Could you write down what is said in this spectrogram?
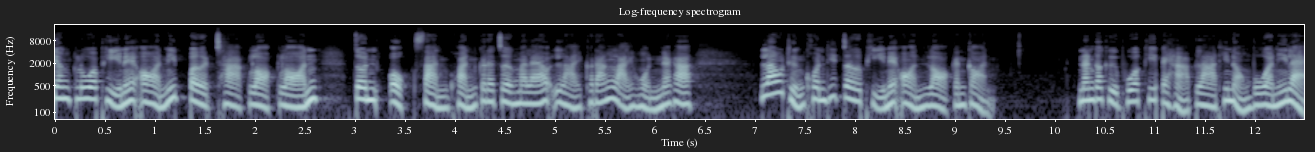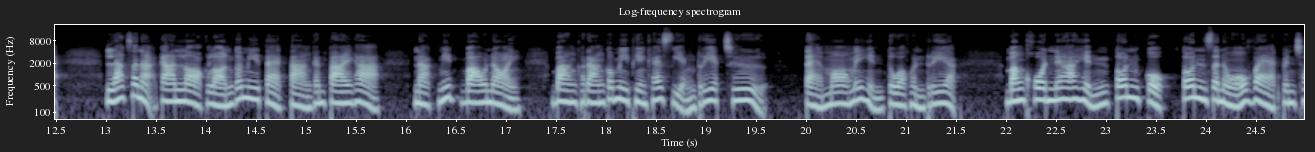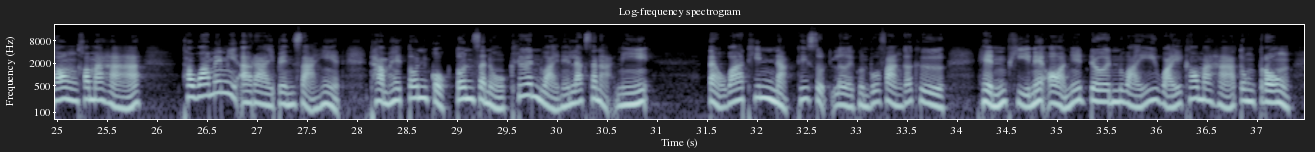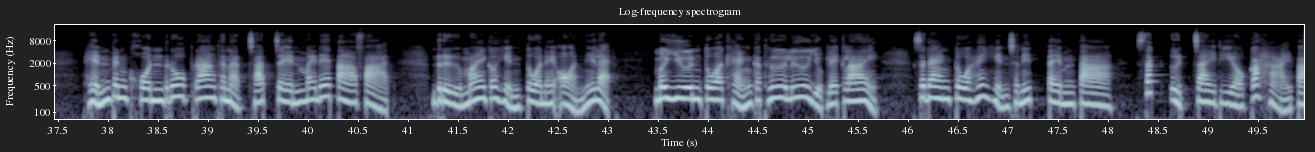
ยังกลัวผีในอ่อนนี่เปิดฉากหลอกหลอน จนอกสั่นขวัญกระเจิงมาแล้วหลายครั้งหลายหนนะคะ เล่าถึงคนที่เจอผีในอ่อนหลอกกันก่อน นั่นก็คือพวกที่ไปหาปลาที่หนองบัวนี่แหละ ลักษณะการหลอกหลอนก็มีแตกต่างกันไปค่ะ หนักนิดเบาหน่อย บางครั้งก็มีเพียงแค่เสียงเรียกชื่อ แต่มองไม่เห็นตัวคนเรียกบางคนนะคะเห็นต้นกกต้นสนแหวกเป็นช่องเข้ามาหา ทว่าไม่มีอะไรเป็นสาเหตุทำให้ต้นกกต้นสนเคลื่อนไหวในลักษณะนี้ แต่ว่าที่หนักที่สุดเลยคุณผู้ฟังก็คือ เห็นผีในอ่อนนี่เดินไหวไหวเข้ามาหาตรงๆ เห็นเป็นคนรูปร่างถนัดชัดเจนไม่ได้ตาฝาด หรือไม่ก็เห็นตัวในอ่อนนี่แหละมายืนตัวแข็งกระทือลื้ออยู่ใกล้ๆแสดงตัวให้เห็นชนิดเต็มตา สักอึดใจเดียวก็หายไป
